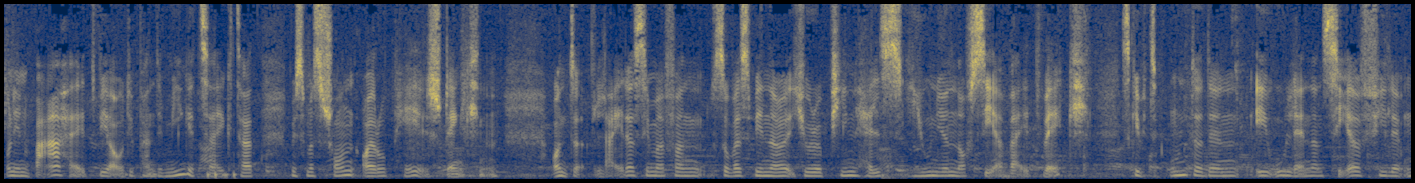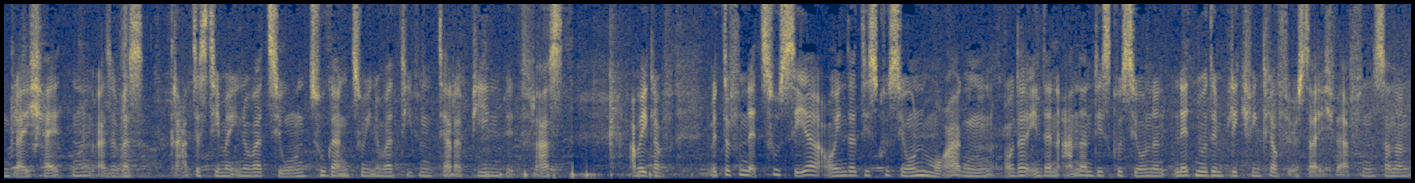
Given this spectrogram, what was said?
Und in Wahrheit, wie auch die Pandemie gezeigt hat, müssen wir es schon europäisch denken. Und leider sind wir von sowas wie einer European Health Union noch sehr weit weg. Es gibt unter den EU-Ländern sehr viele Ungleichheiten, also was gerade das Thema Innovation, Zugang zu innovativen Therapien befasst. Aber ich glaube, wir dürfen nicht zu sehr auch in der Diskussion morgen oder in den anderen Diskussionen nicht nur den Blickwinkel auf Österreich werfen, sondern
